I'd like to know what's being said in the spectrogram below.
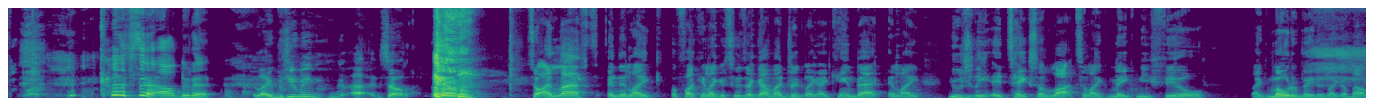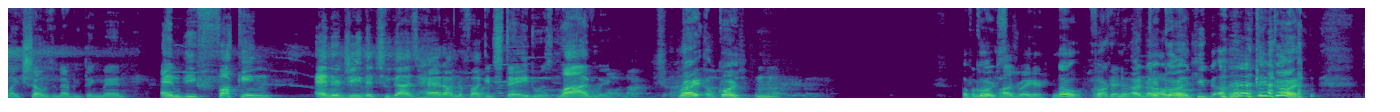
Cause I'll do that. like, what you mean? Uh, so, so I left, and then like, a fucking like, as soon as I got my drink, like, I came back, and like, usually it takes a lot to like make me feel like motivated, like about like shows and everything, man. And the fucking energy that you guys had on the fucking stage was lively. Right, of course, Mhm. of I'm gonna course. pause right here. No, fuck okay. no. I know. Keep I'm going. gonna keep going. Keep going.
